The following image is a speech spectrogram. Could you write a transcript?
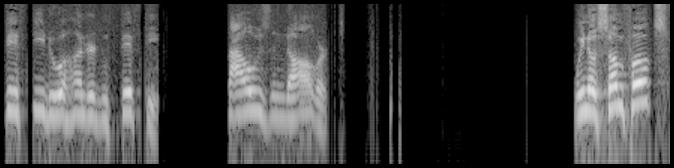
fifty to one hundred and fifty thousand dollars. We know some folks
